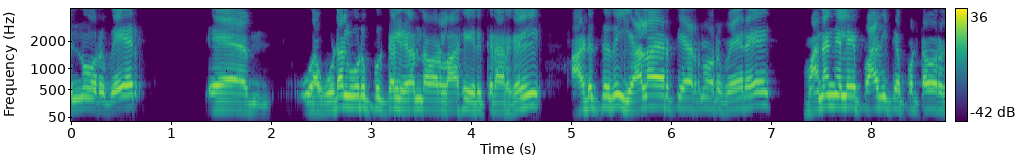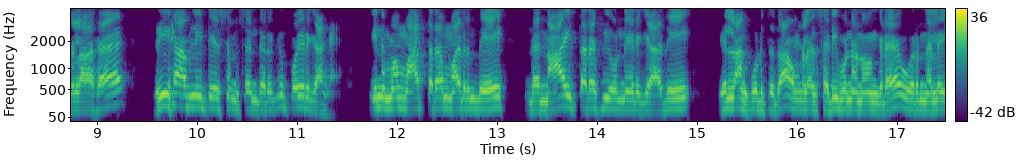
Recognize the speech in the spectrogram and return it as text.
எண்ணூறு பேர் உடல் உறுப்புகள் இழந்தவர்களாக இருக்கிறார்கள். அடுத்தது ஏழாயிரத்தி இரநூறு பேர் மனநிலை பாதிக்கப்பட்டவர்களாக ரீஹாபிலிட்டேஷன் சென்டருக்கு போயிருக்காங்க. இன்னுமா மாத்திரை மருந்து இந்த நாய் தெரப்பி ஒன்று இருக்கு அது எல்லாம் கொடுத்து தான் அவங்கள சரி பண்ணணுங்கிற ஒரு நிலை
